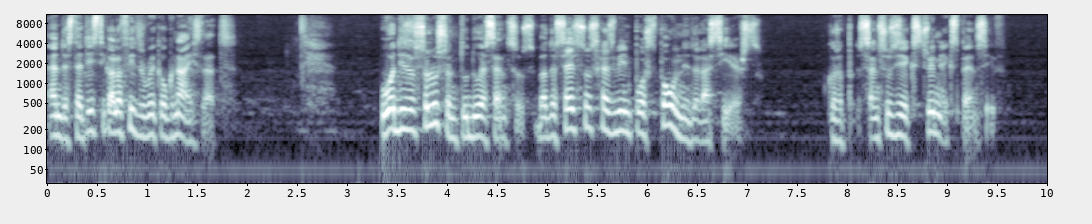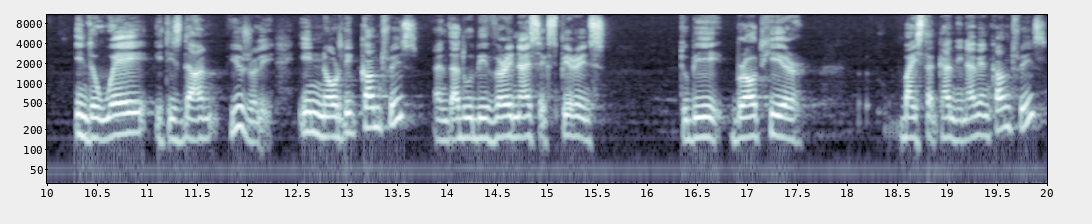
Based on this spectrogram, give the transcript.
And the statistical office recognize that. What is the solution to do a census? But the census has been postponed in the last years because census is extremely expensive in the way it is done usually in Nordic countries, and that would be a very nice experience to be brought here by Scandinavian countries.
